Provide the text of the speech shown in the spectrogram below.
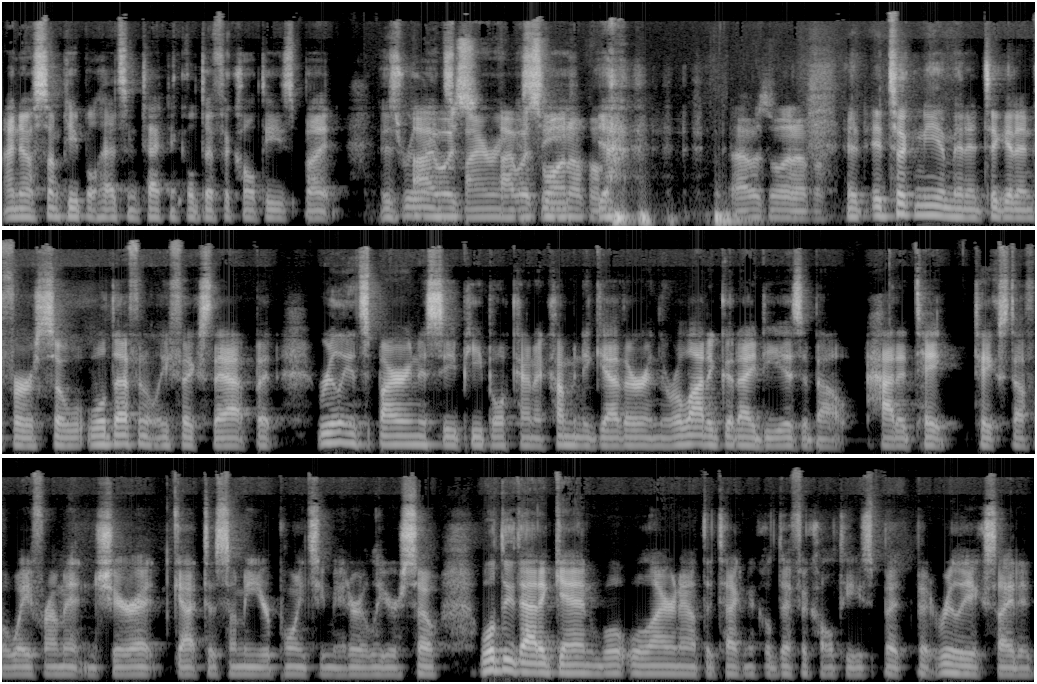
I know some people had some technical difficulties, but it was really I inspiring. Was, I was see. one of them. Yeah. I was one of them. It, it, took me a minute to get in first, so we'll definitely fix that. But really inspiring to see people kind of coming together, and there were a lot of good ideas about how to take take stuff away from it and share it. Got to some of your points you made earlier, so we'll do that again. We'll we'll iron out the technical difficulties, but but really excited.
